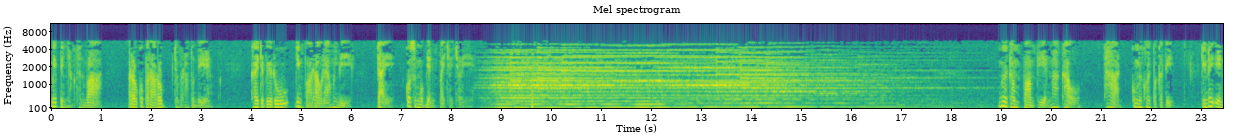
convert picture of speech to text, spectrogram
ไม่เป็นอย่างท่านว่า เราก็ปรารบจำราตนเอง ใครจะไปรู้ยิ่งกว่าเราแล้วไม่มี ใจก็สงบเย็นไปเฉยๆ เมื่อทำความเพียรมากเข้าธาตุก็ไม่ค่อยปกติ จึงได้เอน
